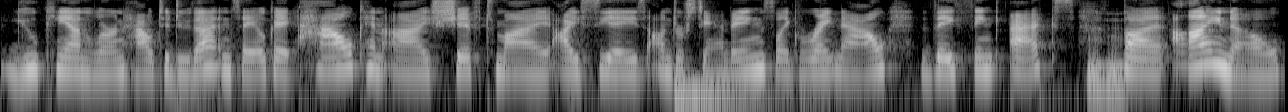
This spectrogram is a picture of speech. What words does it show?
you can learn how to do that and say, okay, how can I shift my ICA's understandings? Like right now, they think X, mm-hmm. but I know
